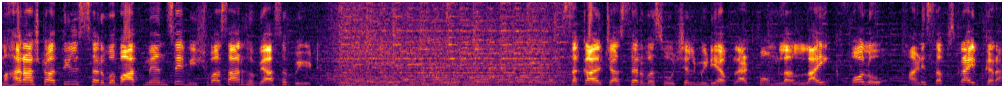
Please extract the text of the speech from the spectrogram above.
महाराष्ट्रातील सर्व बातम्यांचे विश्वासार्ह व्यासपीठ. सकाळच्या सर्व सोशल मीडिया प्लॅटफॉर्मला लाईक फॉलो आणि सबस्क्राईब करा.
